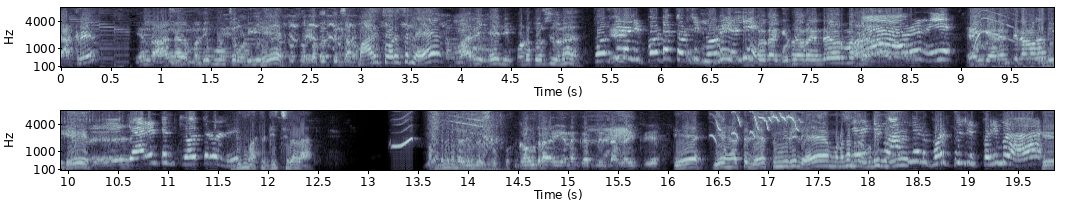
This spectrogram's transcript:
ಯಾಕ್ರಿ? ಇಲ್ಲ ಹಂಗ ಮದಿಗ್ ಮುಂಚೆ ಹುಡುಗಿ ಏ ಪದ್ಧತಿ ಸ್ವಲ್ಪ ಮಾರಿ ತೋರಿಸ್ರಲೇ ಮಾರಿ ಏ ನೀ ಫೋಟೋ ತೋರಿಸಿಲ್ಲ ತೋರ್ಸಿಲ್ಲ ಫೋಟೋ ತೋರ್ಸಿ ನೋಡಿ ಇಲ್ಲಿ ಫೋಟೋದಾಗ ಇದ್ದವ್ರ ಏನ್ರಿ ಅವ್ರ ಮತ್ತೆ ಅವ್ರಿ ಏನ್ ಗ್ಯಾರಂಟಿ ನಮಗ ಗ್ಯಾರಂಟಿ ಅಂತ ಕೇಳ್ತಾರಲ್ರಿ ಹುಡುಗಿ ಮತ್ತೆ ಗಿಚ್ಚಗಳ ಗೌಡ್ರ ಏನ ಗದ್ಲಿದ್ದಂಗ ಐತ್ರಿ? ಏ ಏನ್ ಹೇಳ್ತಿಲ್ಲ ಸುಮ್ಮಿರಿಲೆ ಮನಗಂಡ ಹುಡುಗಿ ಬರ್ತಿಲ್ರಿ ಪರಿಮಳ? ಏ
